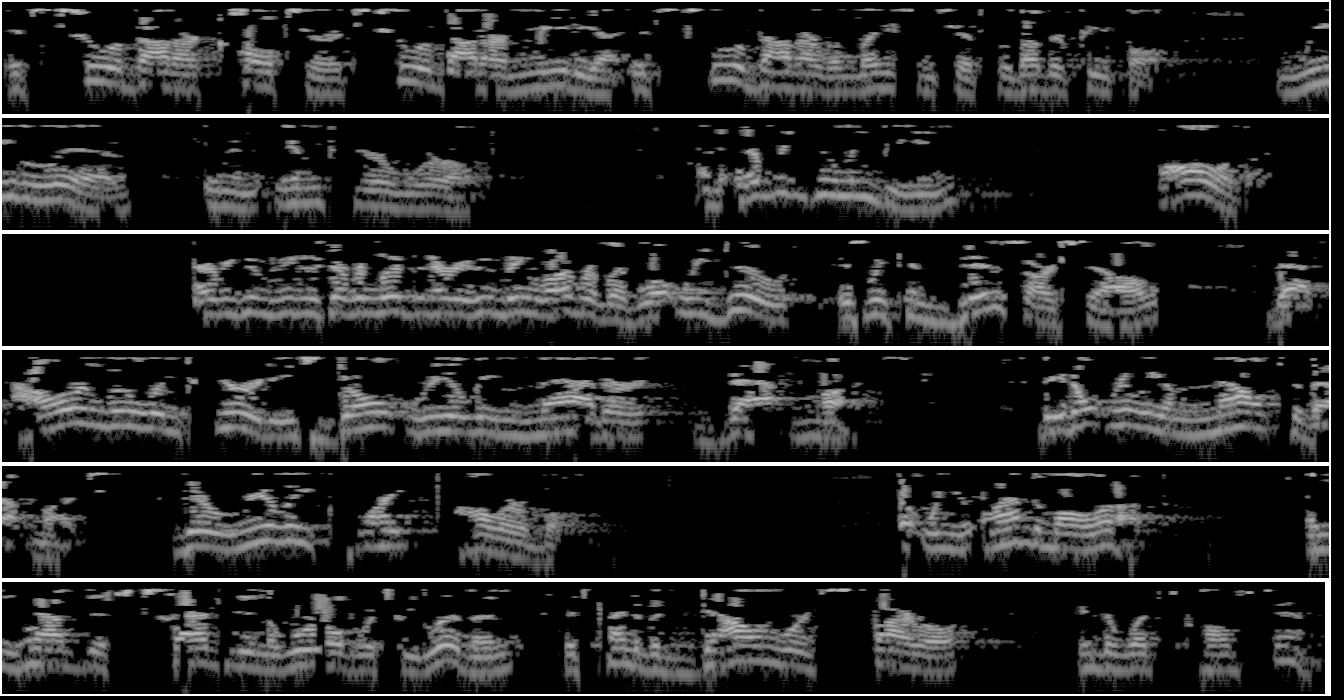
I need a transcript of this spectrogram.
It's true about our culture. It's true about our media. It's true about our relationships with other people. We live in an impure world. And every human being, all of us, every human being who's ever lived and every human being will ever live, what we do is we convince ourselves that our little impurities don't really matter that much. They don't really amount to that much. They're really quite tolerable. But when you add them all up, and you have this tragedy in the world which we live in, it's kind of a downward spiral into what's called sin.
